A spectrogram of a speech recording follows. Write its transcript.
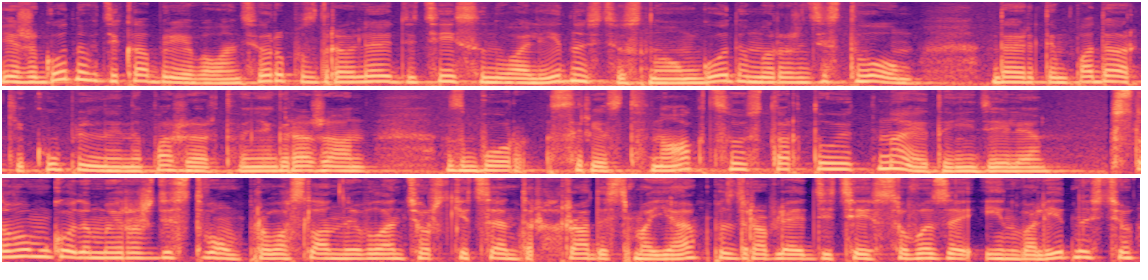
Ежегодно в декабре волонтеры поздравляют детей с инвалидностью, с Новым годом и Рождеством, дарят им подарки, купленные на пожертвования горожан. Сбор средств на акцию стартует на этой неделе. С Новым годом и Рождеством православный волонтерский центр «Радость моя» поздравляет детей с ОВЗ и инвалидностью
